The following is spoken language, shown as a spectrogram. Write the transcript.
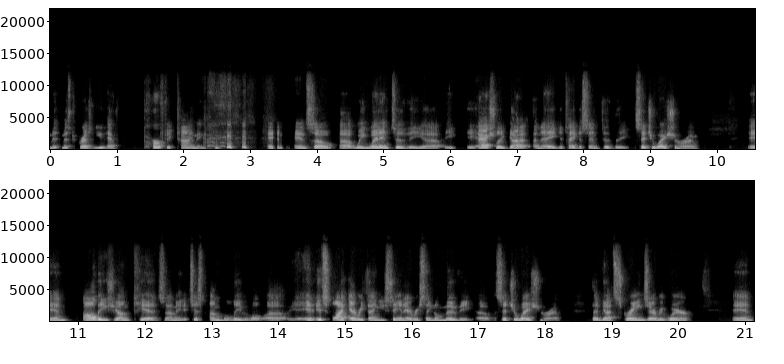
Mr. President, you have perfect timing." and and so uh, we went into the. Uh, he, he actually got a, an aide to take us into the Situation Room, and all these young kids. I mean, it's just unbelievable. Uh, it, it's like everything you see in every single movie of the Situation Room. They've got screens everywhere. And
